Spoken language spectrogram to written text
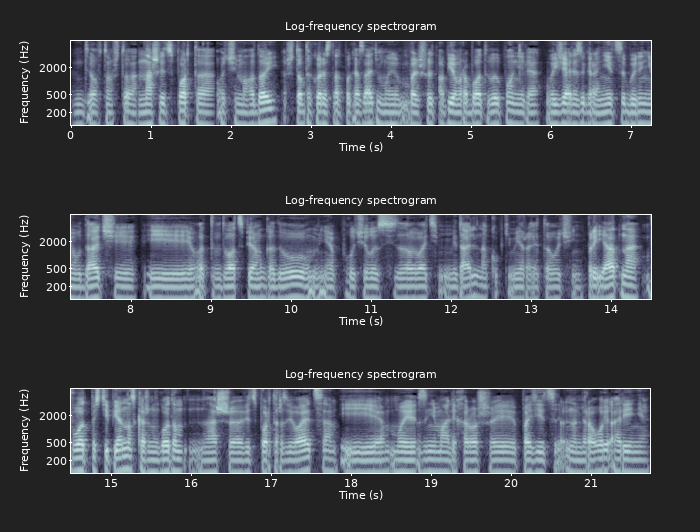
Дело в том, что наш вид спорта очень молодой. Чтобы такой результат показать, мы большой объем работы выполнили, выезжали за границы, были неудачи. И вот в 2021 году мне получилось завоевать медаль на Кубке мира. Это очень приятно. Вот постепенно, с каждым годом, наш вид спорта развивается, и мы занимали хорошие позиции на мировой арене.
